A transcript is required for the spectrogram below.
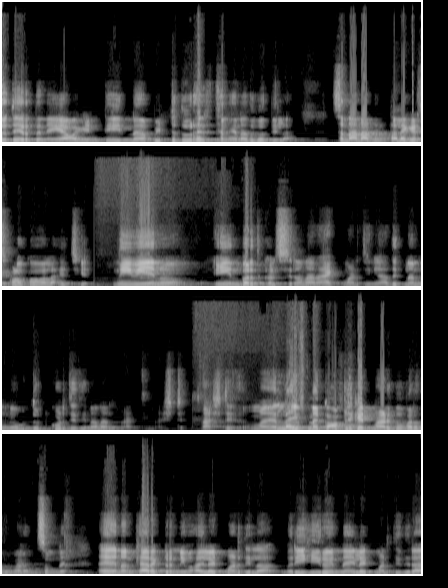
ಜೊತೆ ಇರ್ತಾನೆ, ಯಾವಾಗ ಹೆಂಡತಿನ ಬಿಟ್ಟು ದೂರ ಇರ್ತಾನೆ ಅನ್ನೋದು ಗೊತ್ತಿಲ್ಲ. ಸೊ ನಾನು ಅದನ್ನ ತಲೆಗೆಡ್ಸ್ಕೊಳಕ್ ಹೋಗಲ್ಲ ಹೆಚ್ಚಿಗೆ. ನೀವೇನು, ಏನು ಬರೆದು ಕಳ್ಸಿರೋ ನಾನು ಆಕ್ಟ್ ಮಾಡ್ತೀನಿ. ಅದಕ್ಕೆ ನನಗೆ ನೀವು ದುಡ್ಡು ಕೊಡ್ತಿದ್ದೀನೋ ನಾನು ಮಾಡ್ತೀನಿ ಅಷ್ಟೇ. ಅಷ್ಟೇ. ಲೈಫ್ನ ಕಾಂಪ್ಲಿಕೇಟ್ ಮಾಡ್ಕೋಬಾರ್ದು ಮೇಡಮ್ ಸುಮ್ಮನೆ ಅಯ್ಯೋ ನನ್ನ ಕ್ಯಾರೆಕ್ಟರ್ ನೀವು ಹೈಲೈಟ್ ಮಾಡ್ತಿಲ್ಲ, ಬರೀ ಹೀರೋಯಿನ್ ಹೈಲೈಟ್ ಮಾಡ್ತಿದ್ದೀರಾ?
